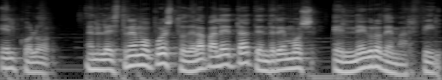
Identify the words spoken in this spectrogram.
el color. En el extremo opuesto de la paleta tendremos el negro de marfil,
